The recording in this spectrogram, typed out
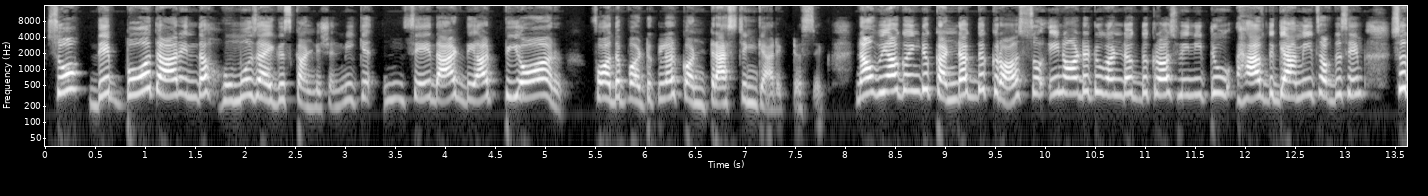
so they both are in the homozygous condition. We can mm, say that they are pure for the particular contrasting characteristic. Now we are going to conduct the cross. So in order to conduct the cross, we need to have the gametes of the same. So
